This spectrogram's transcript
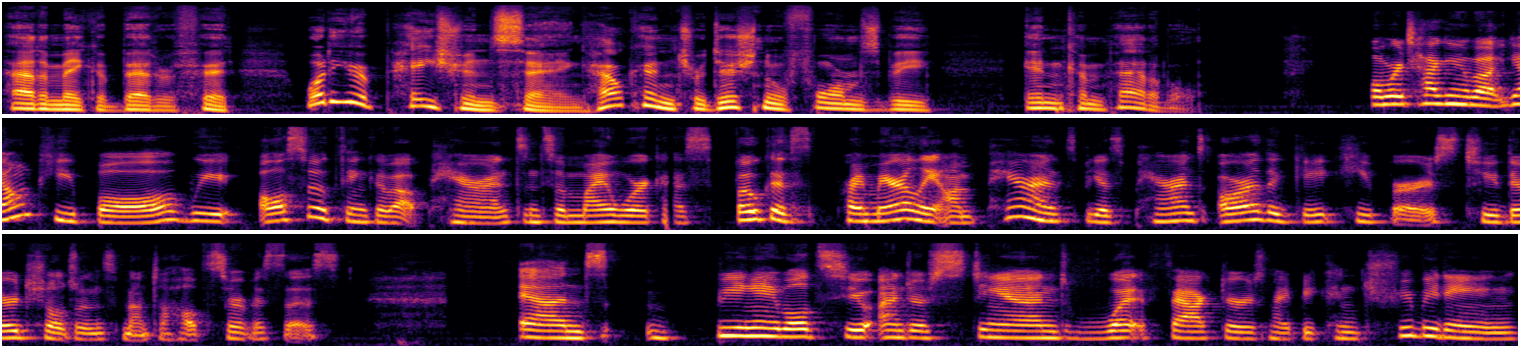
how to make a better fit. What are your patients saying? How can traditional forms be incompatible? When we're talking about young people, we also think about parents. And so my work has focused primarily on parents because parents are the gatekeepers to their children's mental health services and being able to understand what factors might be contributing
